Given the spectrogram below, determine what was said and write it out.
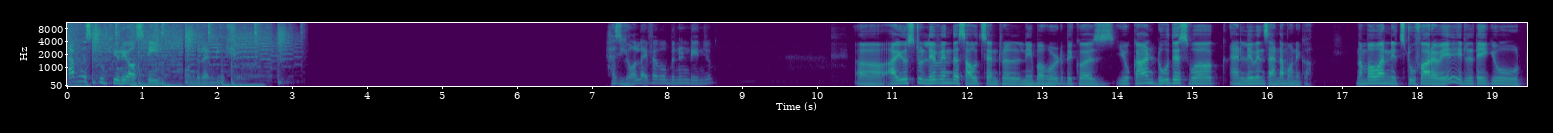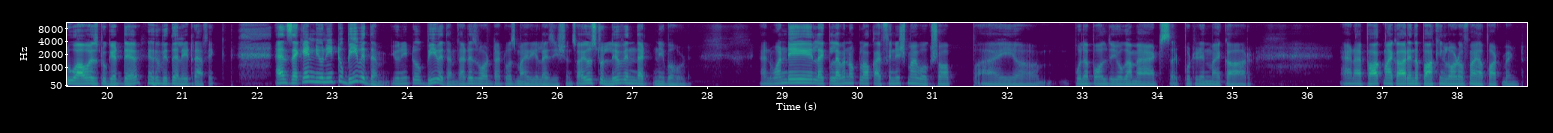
Happiness through curiosity on the Ranveer Show. Has your life ever been in danger? Uh, I used to live in the South Central neighborhood because you can't do this work and live in Santa Monica. Number one, it's too far away. It'll take you two hours to get there with LA traffic. And second, you need to be with them. You need to be with them. That is what that was my realization. So I used to live in that neighborhood. And one day, like 11 o'clock, I finish my workshop. I um, pull up all the yoga mats, I put it in my car, and I park my car in the parking lot of my apartment.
